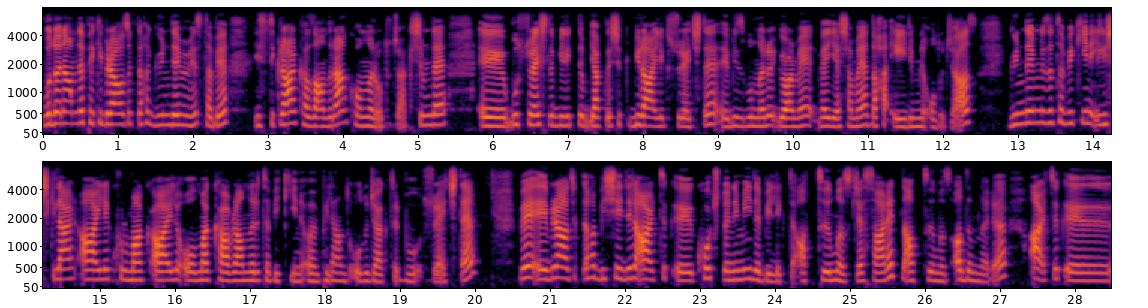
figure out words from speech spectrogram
Bu dönemde peki birazcık daha gündemimiz tabii istikrar kazandıran konular olacak. Şimdi e, bu süreçle birlikte yaklaşık bir aylık süreçte e, biz bunları görmeye ve yaşamaya daha eğilimli olacağız. Gündemimizde tabii ki yine ilişkiler, aile kurmak, aile olmak kavramları tabii ki yine ön planda olacaktır bu süreçte ve e, birazcık daha bir şeyleri artık e, koç dönemiyle birlikte attığımız, cesaretle attığımız adımları artık e,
